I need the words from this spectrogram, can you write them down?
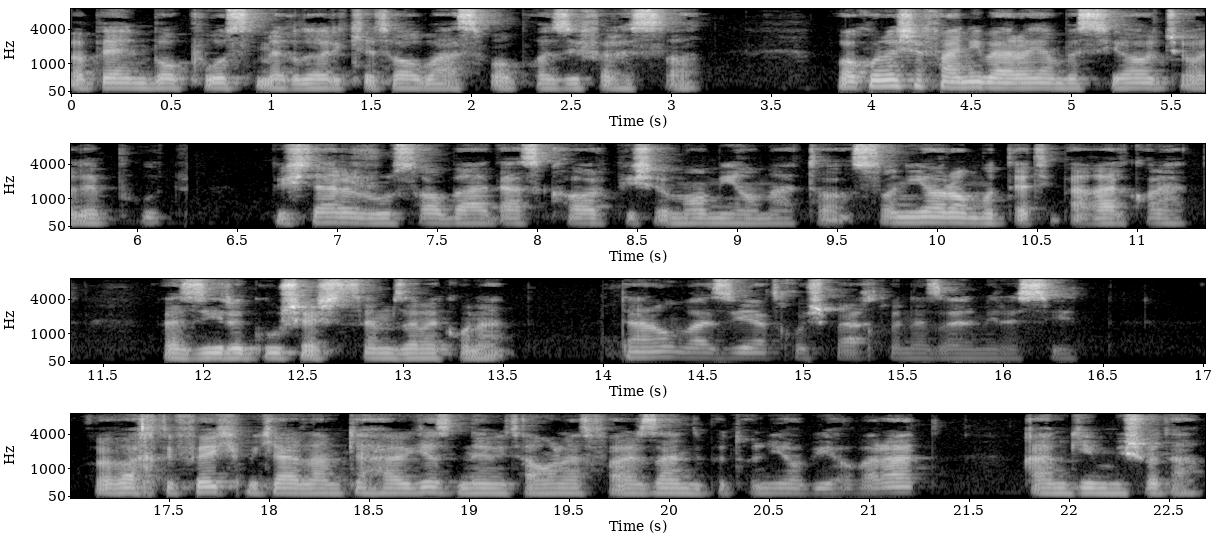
و بن با پست مقداری کتاب و اسباب بازی فرستاد. واکنش فنی برایم بسیار جالب بود. بیشتر روزها بعد از کار پیش ما می آمد تا سونیا را مدتی بغل کند و زیر گوشش زمزمه کند. در آن وضعیت خوشبخت به نظر می رسید و وقتی فکر می کردم که هرگز نمی تواند فرزندی به دنیا بیاورد غمگین می شدم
